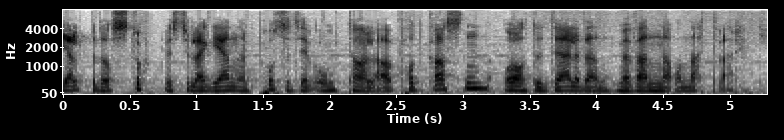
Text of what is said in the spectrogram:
hjelper det oss stort hvis du legger igjen en positiv omtale av podkasten, og at du deler den med venner og nettverk.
